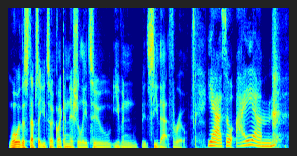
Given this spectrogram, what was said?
What were the steps that you took, like initially, to even see that through? Yeah, so I um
